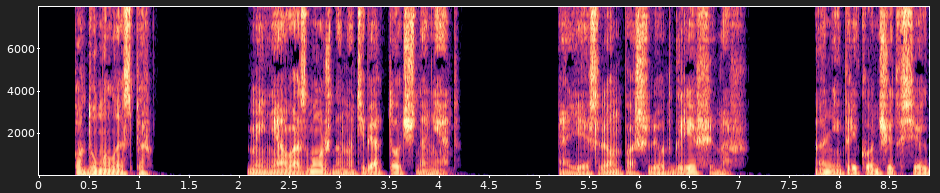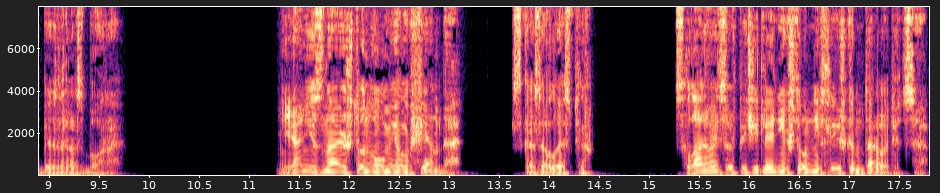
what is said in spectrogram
— подумал Эспер. «Меня, возможно, но тебя точно нет. А если он пошлет Греффинов, они прикончат всех без разбора». «Я не знаю, что на уме у Фенда», — сказал Эспер. «Складывается впечатление, что он не слишком торопится.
